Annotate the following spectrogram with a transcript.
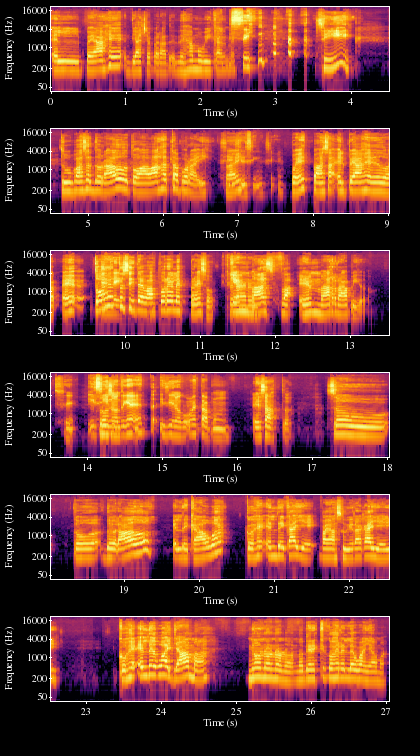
el peaje. Diache, espérate, déjame ubicarme. Sí. Sí, tú pasas Dorado, toda baja está por ahí. Sí, right? sí, sí, sí. pues pasa el peaje de Dorado. Eh, todo El de- esto si te vas por el expreso, que es más, fa- es más rápido. Sí. Y si Entonces- no tienes, y si no coges tapón. Exacto. So, todo, Dorado, el de Cagua, coge el de Calle, vaya a subir a Calle, coge el de Guayama. No, no, no, no, no tienes que coger el de Guayama.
